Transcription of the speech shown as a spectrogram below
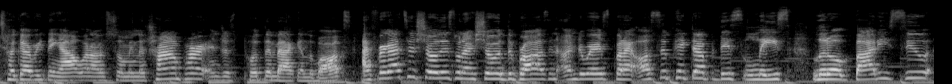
took everything out when I was filming the try on part and just put them back in the box. I forgot to show this when I showed the bras and underwears, but I also picked up this lace little bodysuit.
